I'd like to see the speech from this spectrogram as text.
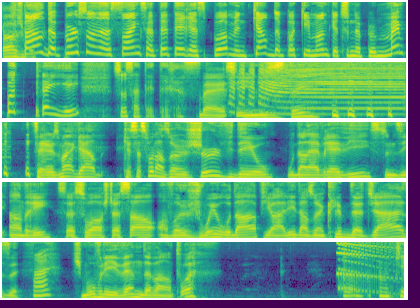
Ah, je je me- parle de Persona 5, ça t'intéresse pas, mais une carte de Pokémon que tu ne peux même pas te payer, ça, ça t'intéresse. Ben, c'est inusité. Sérieusement, regarde, que ce soit dans un jeu vidéo ou dans la vraie vie, si tu me dis, André, ce soir, je te sors, on va jouer au dard puis aller dans un club de jazz, Ouais. je m'ouvre les veines devant toi. OK.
